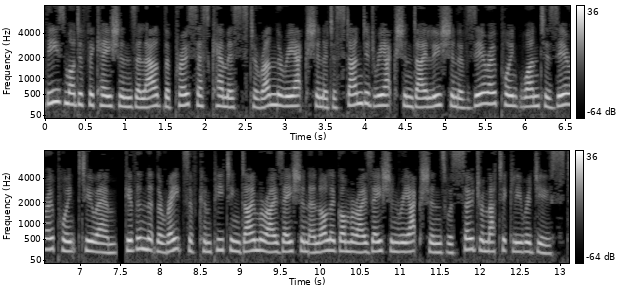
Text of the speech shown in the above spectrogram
These modifications allowed the process chemists to run the reaction at a standard reaction dilution of 0.1 to 0.2 m, given that the rates of competing dimerization and oligomerization reactions was so dramatically reduced.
